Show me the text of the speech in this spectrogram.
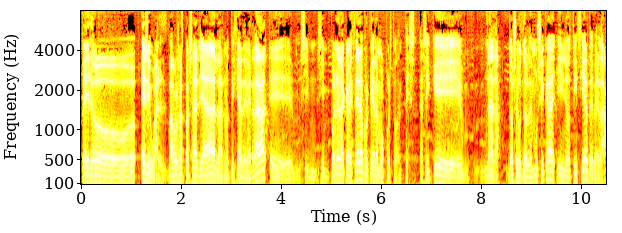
pero es igual. Vamos a pasar ya a las noticias de verdad, eh, sin, sin poner la cabecera porque ya la hemos puesto antes. Así que, nada, dos segundos de música y noticias de verdad.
